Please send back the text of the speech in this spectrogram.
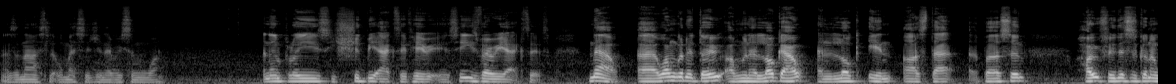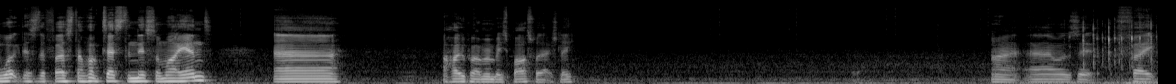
There's a nice little message in every single one. And employees, he should be active. Here it is. He's very active. Now, uh, what I'm going to do, I'm going to log out and log in as that person hopefully this is going to work. This is the first time I'm testing this on my end. Uh, I hope I remember his password actually. Alright, uh, was it? fake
